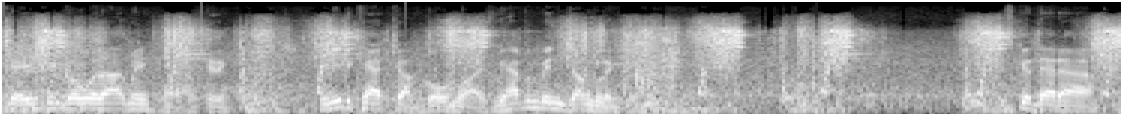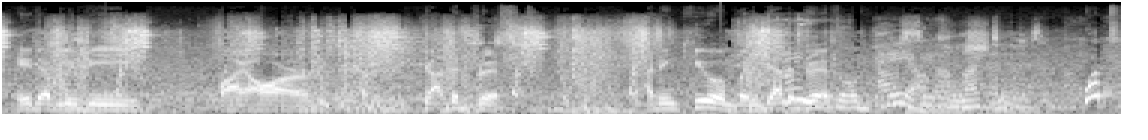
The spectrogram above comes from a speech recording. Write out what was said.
Okay, you can go without me. No, I'm kidding. We need to catch up gold-wise. We haven't been jungling. It's good that uh, AWB by R got the drift. I didn't cue him, but he got the drift. gold payout Halcyon collected. shimmers in my What?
